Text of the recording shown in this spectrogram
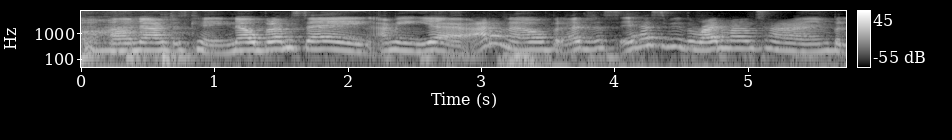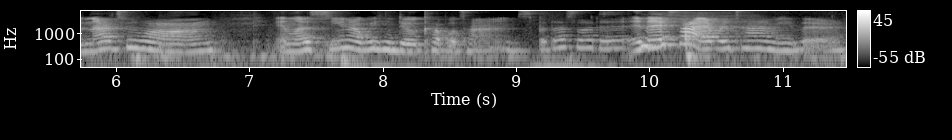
Uh, no, I'm just kidding. No, but I'm saying, I mean, yeah, I don't know, but I just, it has to be the right amount of time, but not too long. unless you know we can do a couple times. But that's about it, and it's not every time either.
